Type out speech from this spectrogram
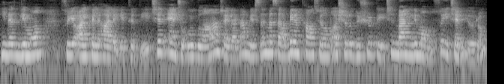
Yine limon suyu alkali hale getirdiği için en çok uygulanan şeylerden birisi. Mesela benim tansiyonumu aşırı düşürdüğü için ben limonlu su içemiyorum.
